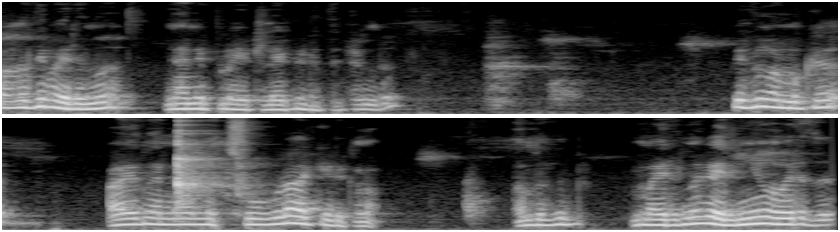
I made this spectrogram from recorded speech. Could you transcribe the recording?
പകുതി മരുന്ന് ഞാൻ ഈ പ്ലേറ്റിലേക്ക് എടുത്തിട്ടുണ്ട്. ഇത് നമുക്ക് ആദ്യം തന്നെ ഒന്ന് ചൂടാക്കി എടുക്കണം. ഇത് മരുന്ന് കരിഞ്ഞു പോരുത്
